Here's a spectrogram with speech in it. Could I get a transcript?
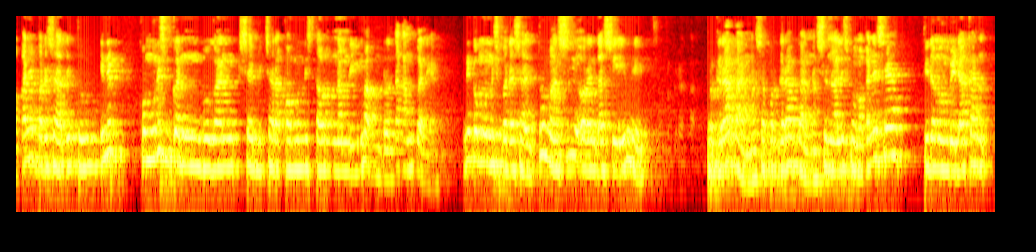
makanya pada saat itu ini komunis bukan bukan saya bicara komunis tahun 65 pemberontakan bukan ya. Ini komunis pada saat itu masih orientasi ini pergerakan masa pergerakan nasionalisme. Makanya saya tidak membedakan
